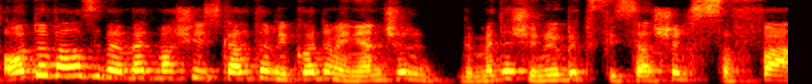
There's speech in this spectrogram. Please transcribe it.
עוד דבר זה באמת מה שהזכרת מקודם, העניין של באמת השינוי בתפיסה של שפה.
